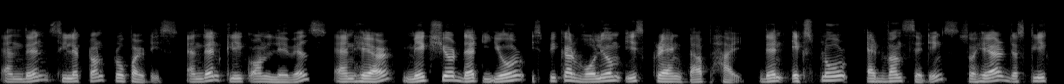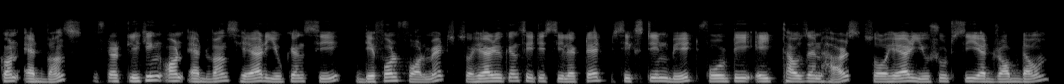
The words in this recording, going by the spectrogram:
and then select on properties and then click on levels. And here make sure that your speaker volume is cranked up high. Then explore advanced settings. So here just click on advanced. After clicking on advanced here you can see default format. So here you can see it is selected 16 bit 48000 hertz. So here you should see a drop down.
